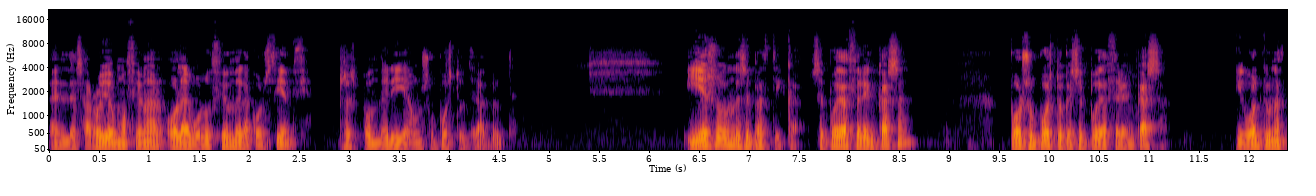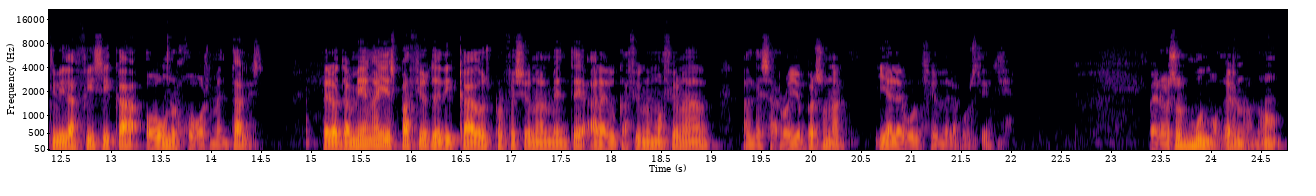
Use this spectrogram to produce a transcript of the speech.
el desarrollo emocional o la evolución de la conciencia, respondería un supuesto terapeuta. ¿Y eso dónde se practica? ¿Se puede hacer en casa? Por supuesto que se puede hacer en casa, igual que una actividad física o unos juegos mentales. Pero también hay espacios dedicados profesionalmente a la educación emocional, al desarrollo personal y a la evolución de la conciencia. Pero eso es muy moderno, ¿no?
